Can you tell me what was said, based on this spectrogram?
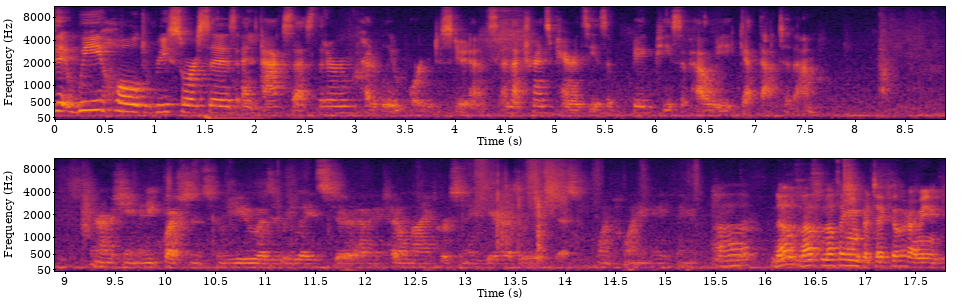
that we hold resources and access that are incredibly important to students, and that transparency is a big piece of how we get that to them. And Hashim, any questions from you as it relates to having a Title IX person in here as it relates to S one twenty, anything? Uh, no, not, nothing in particular. I mean,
